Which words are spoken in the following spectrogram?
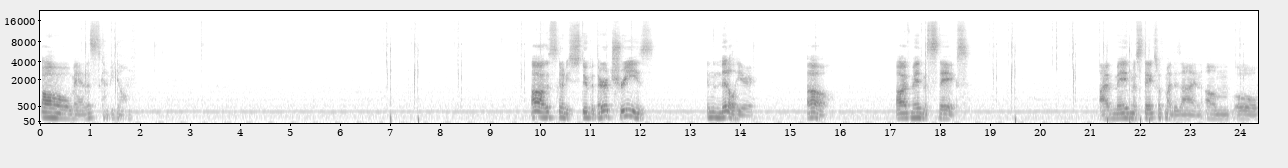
Oh man, this is gonna be dumb. Oh, this is gonna be stupid. There are trees in the middle here. Oh. Oh, I've made mistakes. I've made mistakes with my design. Um, oh.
